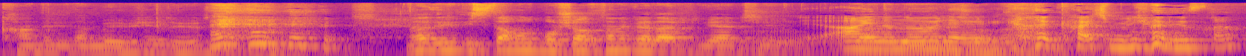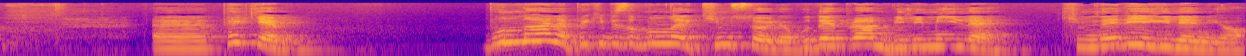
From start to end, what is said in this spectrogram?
Kandili'den böyle bir şey duyuyoruz. İstanbul boşaltana kadar gerçi. Aynen öyle. Kaç milyon insan. E, peki bunlarla peki bize bunları kim söylüyor? Bu deprem bilimiyle kimler ilgileniyor?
